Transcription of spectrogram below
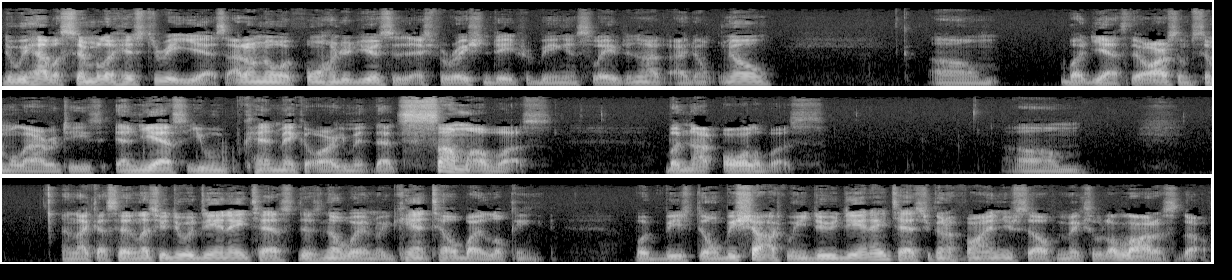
Do we have a similar history? Yes. I don't know if 400 years is the expiration date for being enslaved or not. I don't know. Um, but yes, there are some similarities. And yes, you can make an argument that some of us, but not all of us. Um, and like I said, unless you do a DNA test, there's no way, you can't tell by looking. But be, don't be shocked when you do DNA test. You're going to find yourself mixed with a lot of stuff.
